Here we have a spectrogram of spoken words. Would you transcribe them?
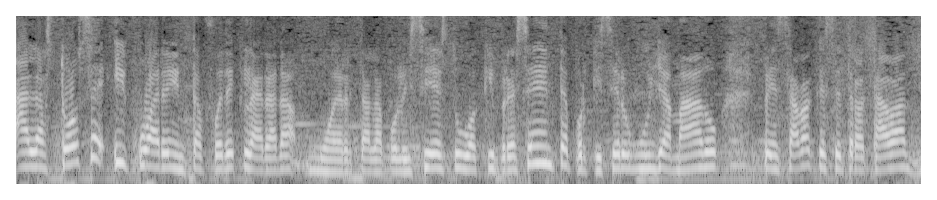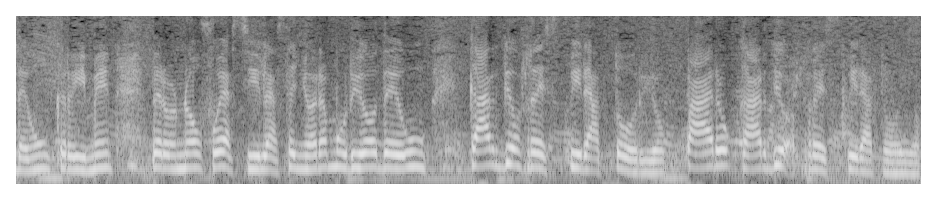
a las 12 y 40 fue declarada muerta, la policía estuvo aquí presente porque hicieron un llamado, pensaba que se trataba de un crimen, pero no fue así. La señora murió de un cardiorrespiratorio, paro cardiorrespiratorio.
